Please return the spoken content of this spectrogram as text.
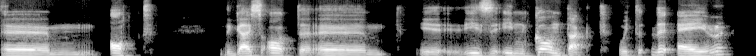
um, hot the gas hot um, is in contact with the air.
